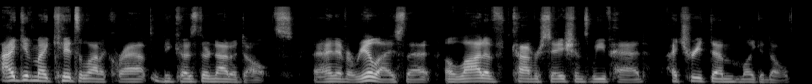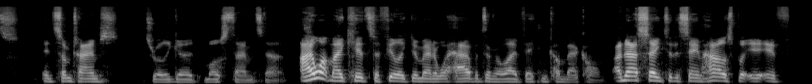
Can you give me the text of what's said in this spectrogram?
I give my kids a lot of crap because they're not adults. And I never realized that. A lot of conversations we've had, I treat them like adults. And sometimes it's really good. Most of the time it's not. I want my kids to feel like no matter what happens in their life, they can come back home. I'm not saying to the same house, but if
